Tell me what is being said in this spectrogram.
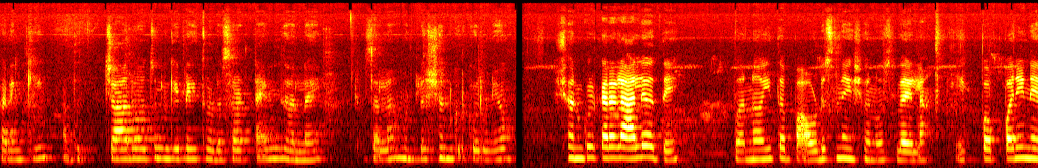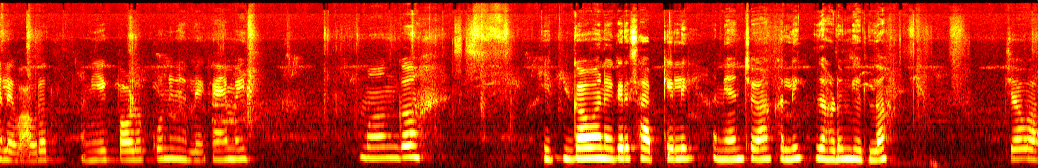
कारण की आता चार वाजून गेले थोडासा टाईम झाला आहे चला म्हटलं शंकूर करून येऊ. शंकूर करायला आले होते. पण इथं पावडच नाही शन उचलायला. एक पप्पानी नेलं वावरत आणि एक पावडं कोणी नेलं काय माहीत. मग ही गावाने वगैरे साफ केली आणि यांच्या खाली झाडून घेतलं. जेव्हा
